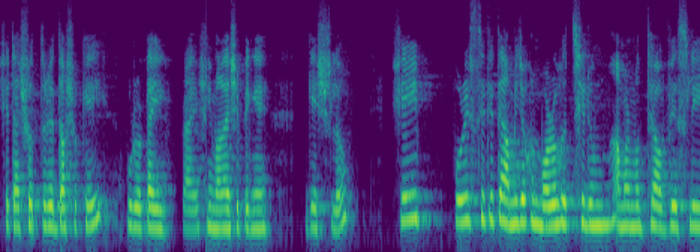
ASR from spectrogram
সেটা সত্তরের দশকেই পুরোটাই প্রায় হিমালয় শিপিংয়ে গেছলো। সেই পরিস্থিতিতে আমি যখন বড় হচ্ছিলাম, আমার মধ্যে অবভিয়াসলি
